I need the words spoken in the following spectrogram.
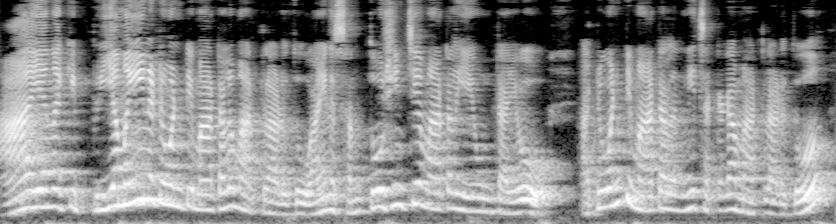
ఆయనకి ప్రియమైనటువంటి మాటలు మాట్లాడుతూ ఆయన సంతోషించే మాటలు ఏముంటాయో అటువంటి మాటలన్నీ చక్కగా మాట్లాడుతూ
